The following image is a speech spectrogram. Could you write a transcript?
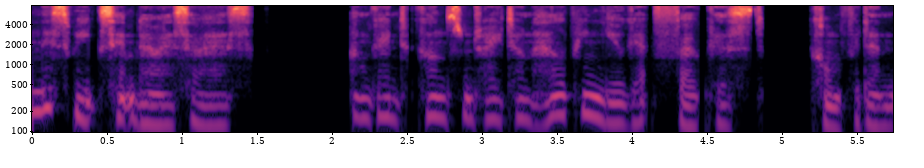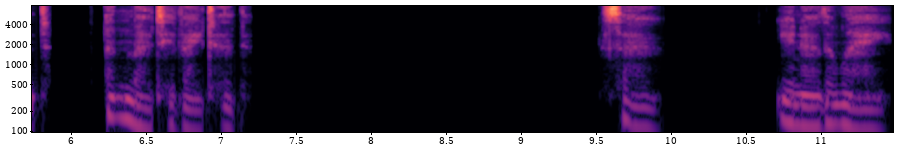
In this week's Hypno SOS, I'm going to concentrate on helping you get focused, confident, and motivated. So, you know the way.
